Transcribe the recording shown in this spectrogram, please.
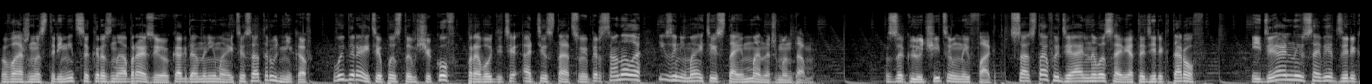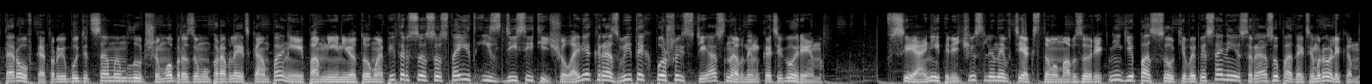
Важно стремиться к разнообразию, когда нанимаете сотрудников, выбираете поставщиков, проводите аттестацию персонала и занимаетесь тайм-менеджментом. Заключительный факт – состав идеального совета директоров. Идеальный совет директоров, который будет самым лучшим образом управлять компанией, по мнению Тома Питерса, состоит из 10 человек, разбитых по шести основным категориям. Все они перечислены в текстовом обзоре книги по ссылке в описании сразу под этим роликом.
